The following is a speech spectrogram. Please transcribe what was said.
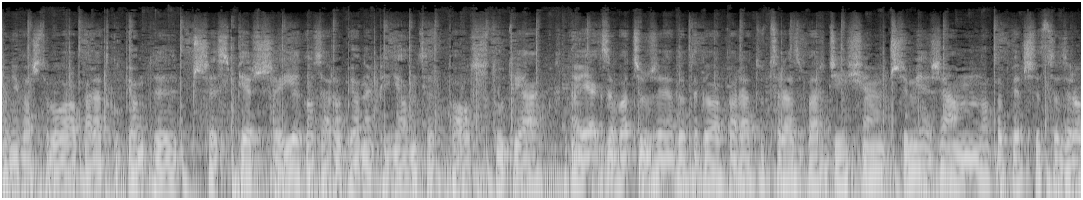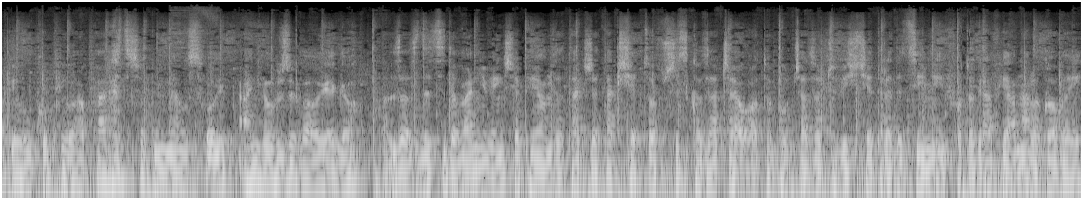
ponieważ to był aparat kupiony przez pierwsze jego zarobione pieniądze po studiach. No i jak zobaczył, że ja do tego aparatu coraz bardziej się przymierzam, no to pierwsze co zrobił, kupił aparat, żeby miał swój, a nie używał jego za zdecydowanie większe pieniądze. Także tak się to wszystko zaczęło. To był czas oczywiście tradycyjnej fotografii analogowej,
